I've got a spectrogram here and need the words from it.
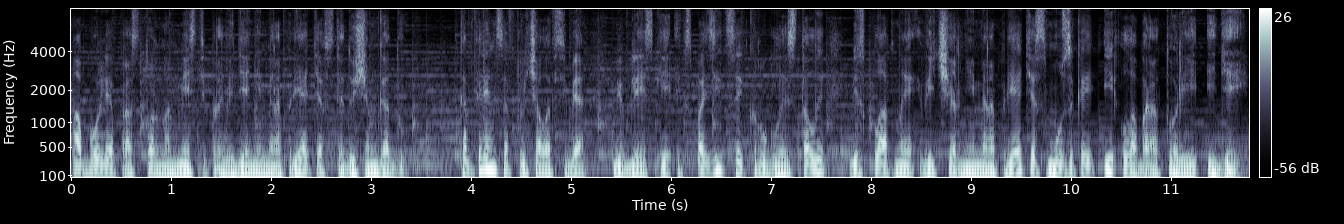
о более просторном месте проведения мероприятия в следующем году – Конференция включала в себя библейские экспозиции, круглые столы, бесплатные вечерние мероприятия с музыкой и лаборатории идей.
